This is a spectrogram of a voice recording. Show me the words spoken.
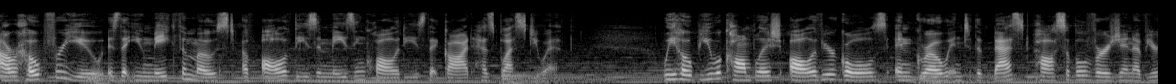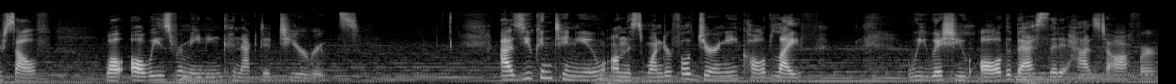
Our hope for you is that you make the most of all of these amazing qualities that God has blessed you with. We hope you accomplish all of your goals and grow into the best possible version of yourself while always remaining connected to your roots. As you continue on this wonderful journey called life, we wish you all the best that it has to offer.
